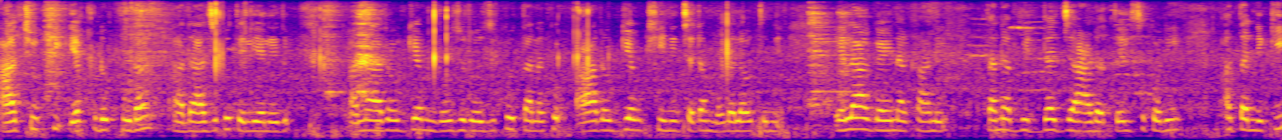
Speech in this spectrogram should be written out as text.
ఆచూకీ ఎప్పుడు కూడా ఆ రాజుకు తెలియలేదు. అనారోగ్యం రోజు రోజుకు తనకు ఆరోగ్యం క్షీణించడం మొదలవుతుంది. ఎలాగైనా కానీ తన బిడ్డ జాడ తెలుసుకొని అతనికి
